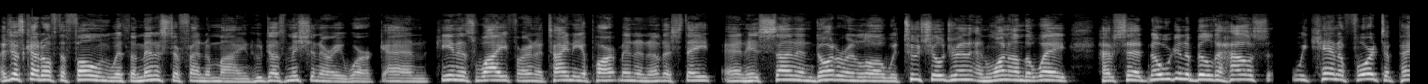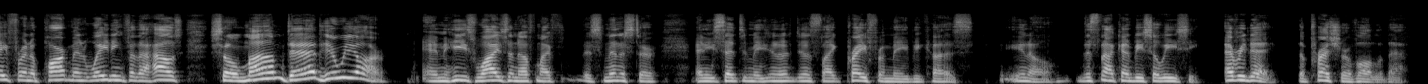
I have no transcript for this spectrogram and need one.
I just got off the phone with a minister friend of mine who does missionary work and he and his wife are in a tiny apartment in another state and his son and daughter-in-law with two children and one on the way have said, no, we're going to build a house. We can't afford to pay for an apartment waiting for the house. So mom, dad, here we are. And he's wise enough, my, this minister, and he said to me, you know, just like pray for me because, you know, it's not going to be so easy every day, the pressure of all of that.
